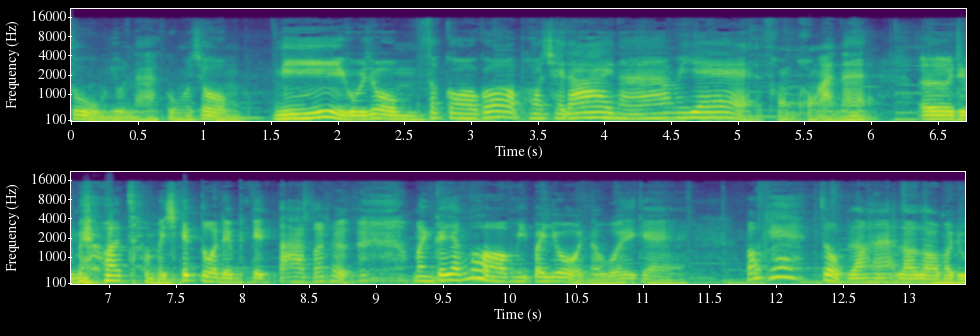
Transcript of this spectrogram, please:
สูงอยู่นะคุณผู้ชม นี่คุณผู้ชม สกอร์ก็พอใช้ได้นะ ไม่แย่ของของอันน่ะเออ ถึงแม้ว่าจะไม่ใช่ตัวในเบต้าก็เถอะ มันก็ยังพอมีประโยชน์นะเว้ยแก โอเค จบแล้วฮะ เราลองมาดู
